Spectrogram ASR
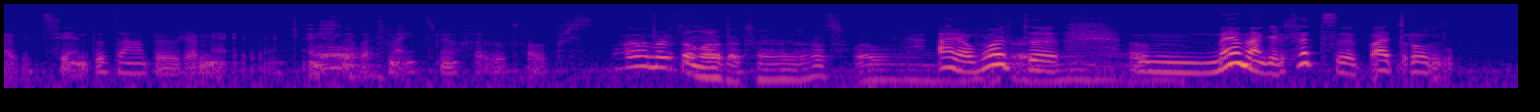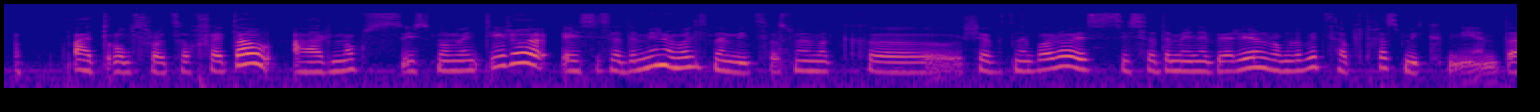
არიციან და ძალიან ბევრ რამე ეშლებათ მაინც მიუხედავად ყოველფრის. აა მერტო მაგათ რაღაც ყველა. არა, უბრალოდ მე მაგალითად პატრულ პატრულს როცა ხედავ, არ მაქვს ის მომენტი, რომ ეს ის ადამიანი, რომელიც მე მიცავს, მე მაგ შეგრძნება, რომ ეს ის ადამიანები არიან, რომლებიც საფრთხეს მიქმნიან და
